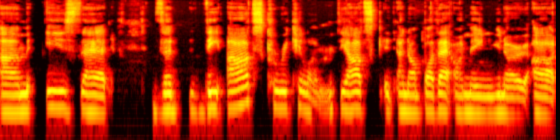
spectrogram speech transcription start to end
um, is that the the arts curriculum, the arts, and by that I mean you know art,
